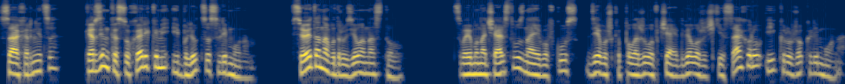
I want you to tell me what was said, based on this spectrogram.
сахарница, корзинка с сухариками и блюдце с лимоном. Все это она водрузила на стол. Своему начальству, зная его вкус, девушка положила в чай две ложечки сахару и кружок лимона.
